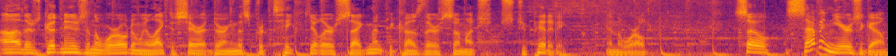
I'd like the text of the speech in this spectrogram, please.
uh, there's good news in the world, and we like to share it during this particular segment because there's so much stupidity in the world. So, seven years ago,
